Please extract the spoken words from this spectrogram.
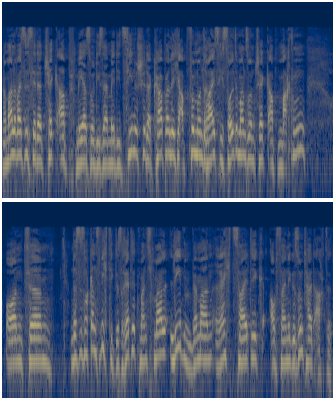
normalerweise ist ja der Check-up mehr so dieser medizinische, der körperliche. Ab 35 sollte man so einen Check-up machen. Und ähm, und das ist auch ganz wichtig. Das rettet manchmal Leben, wenn man rechtzeitig auf seine Gesundheit achtet.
